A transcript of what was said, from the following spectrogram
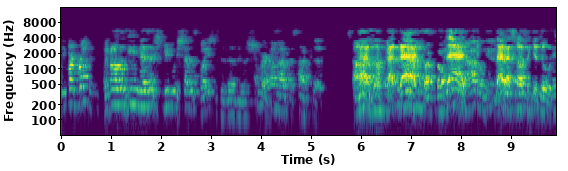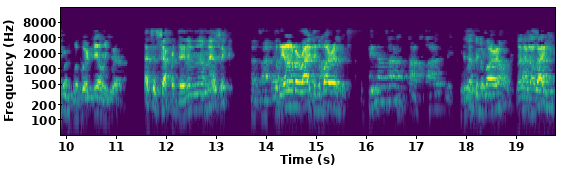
You are broken. What about all the being that speak with Shabbos voices? There's a, shomer comes out of the side. That, has not- that, that, that, that has nothing to do with what, we're dealing with. That's a separate thing and a music. Do we have a right to Gemara? Isn't the Gemara? No, no, no, like,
